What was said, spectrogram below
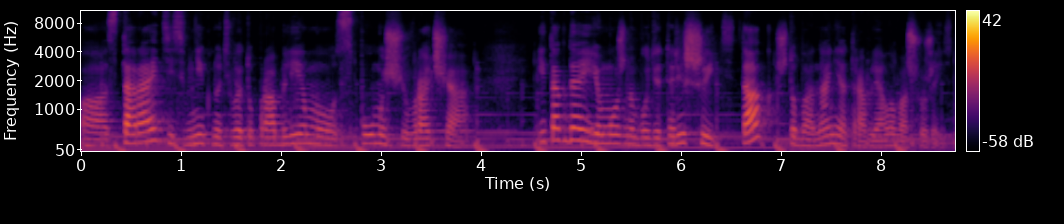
а, старайтесь вникнуть в эту проблему с помощью врача. И тогда ее можно будет решить так, чтобы она не отравляла вашу жизнь.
